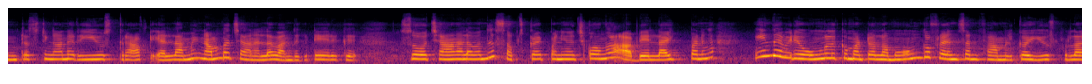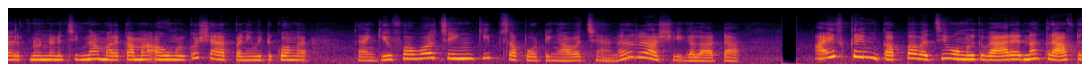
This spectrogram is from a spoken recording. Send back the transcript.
இன்ட்ரெஸ்டிங்கான ரீயூஸ் கிராஃப்ட் எல்லாமே நம்ம சேனலில் வந்துக்கிட்டே இருக்குது ஸோ சேனலை வந்து சப்ஸ்கிரைப் பண்ணி வச்சுக்கோங்க. அப்படியே லைக் பண்ணுங்கள் இந்த வீடியோ உங்களுக்கு மட்டும் இல்லாமல் உங்கள் ஃப்ரெண்ட்ஸ் அண்ட் ஃபேமிலிக்கும் யூஸ்ஃபுல்லாக இருக்கணும்னு நினச்சிங்கன்னா மறக்காமல் அவங்களுக்கும் ஷேர் பண்ணி விட்டுக்கோங்க. தேங்க்யூ ஃபார் வாட்சிங் keep supporting our channel Rashi Galatta ice cream கப்பை வச்சு உங்களுக்கு வேறு என்ன கிராஃப்ட்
